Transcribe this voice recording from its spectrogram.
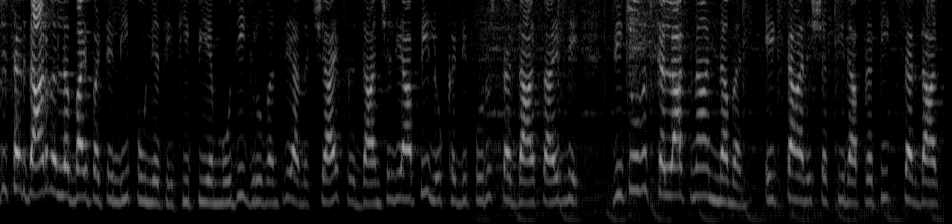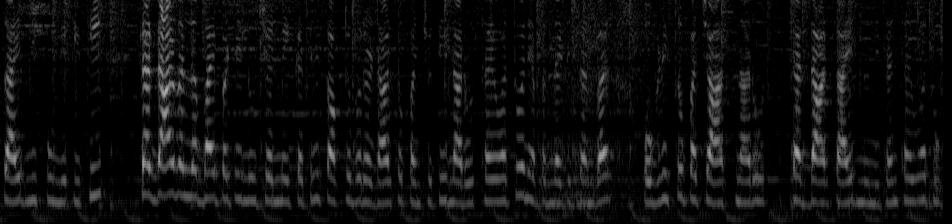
આજે સરદાર વલ્લભભાઈ પટેલની પુણ્યતિથિ. પીએમ મોદી, ગૃહમંત્રી અમિત શાહે શ્રદ્ધાંજલિ આપી લોખંડી પુરુષ સરદાર સાહેબને જી ચોવીસ કલાકના નમન, એકતા અને શક્તિના પ્રતીક સરદાર સાહેબની પુણ્યતિથિ. સરદાર વલ્લભભાઈ પટેલનો જન્મ એકત્રીસ ઓક્ટોબર અઢારસો પંચોતેરના રોજ થયો હતો અને પંદર ડિસેમ્બર ઓગણીસો પચાસના રોજ સરદાર સાહેબનું નિધન થયું હતું.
